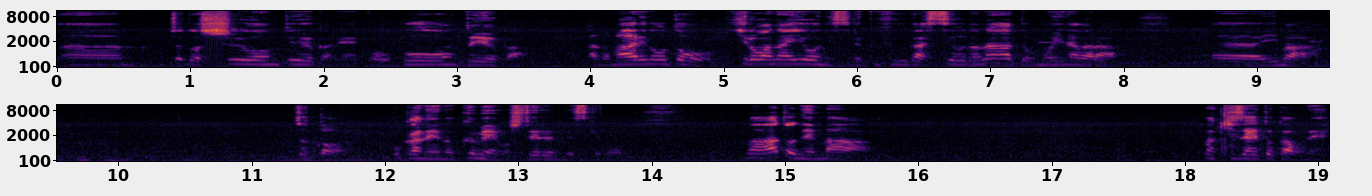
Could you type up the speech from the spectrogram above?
うん、ちょっと集音というかね、こう、防音というか、あの、周りの音を拾わないようにする工夫が必要だなと思いながら、えー、今、ちょっとお金の工面をしてるんですけど、まあ、あとね、まあ、まあ、機材とかをね、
